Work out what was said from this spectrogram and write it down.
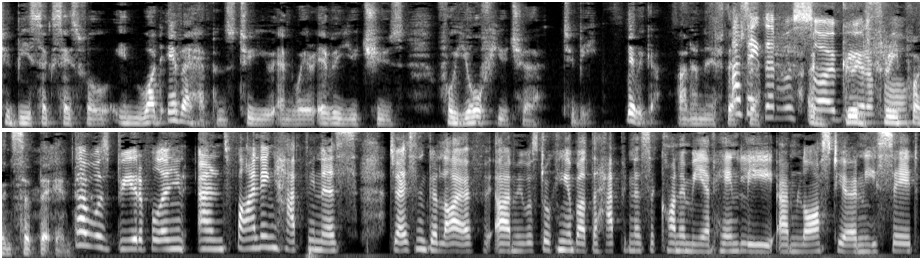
to be successful in whatever happens to you and wherever you choose for your future to be. There we go. I don't know if that's. I think a, that was so good beautiful. three points at the end. That was beautiful, and and finding happiness. Jason Goliath, um, he was talking about the happiness economy at Henley um, last year, and he said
